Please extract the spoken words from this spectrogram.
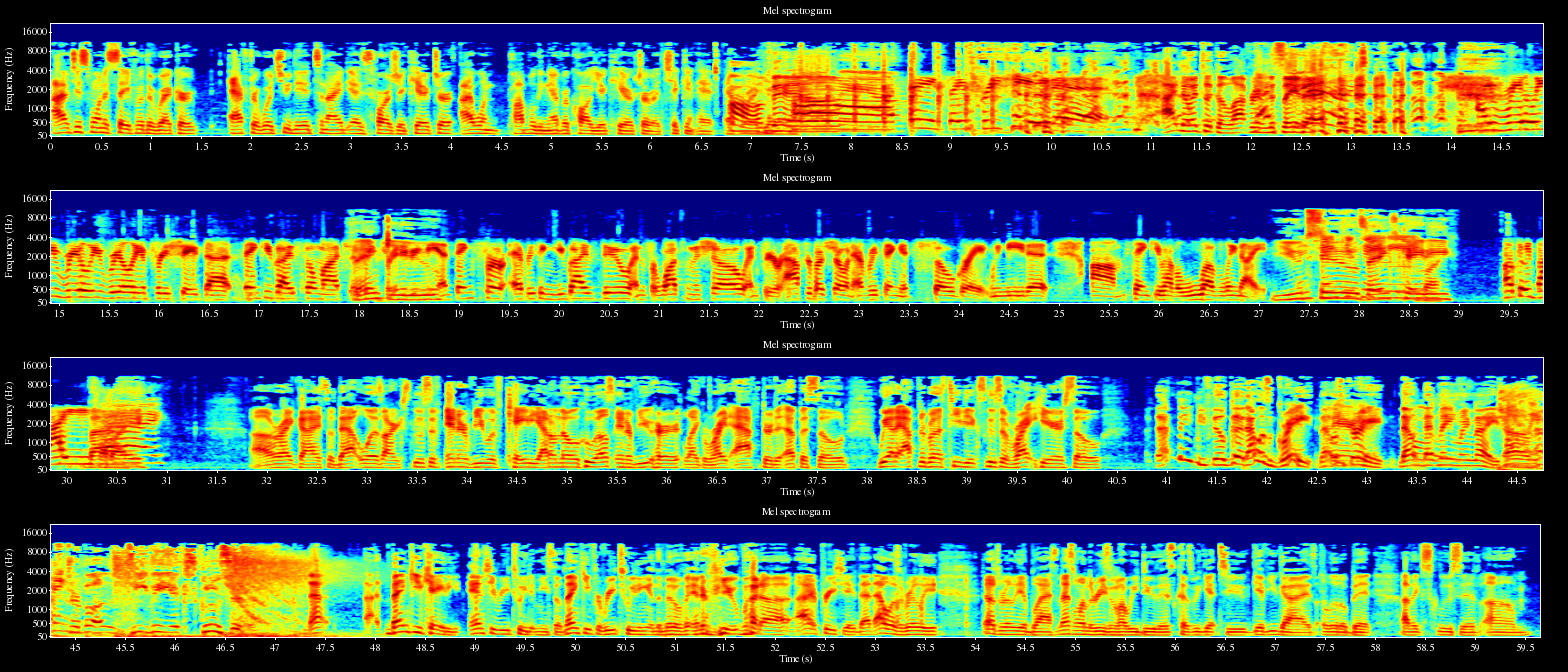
I just want to say for the record, after what you did tonight as far as your character, I would probably never call your character a chicken head ever Aw, again. man. Aw, thanks. I appreciate it. I know it took a lot for him to say that. I really, really, really appreciate that. Thank you guys so much. And Thank thanks for interviewing you. me. And thanks for everything you guys do and for watching the show and for your AfterBuzz show and everything. It's so great. We need it. Um, thank you. Have a lovely night. you Thank- too. thank you, Thanks, Katie. Katie. Okay, bye. Bye. Bye. All right, guys. So that was our exclusive interview with Katie. I don't know who else interviewed her like right after the episode. We had an AfterBuzz TV exclusive right here, so that made me feel good. That was great. That was Very. great. That that made my night. Totally. Um, Thank- AfterBuzz TV exclusive. that. Uh, thank you, Katie, and she retweeted me. So thank you for retweeting in the middle of an interview. But uh, I appreciate that. That was really, that was really a blast, and that's one of the reasons why we do this because we get to give you guys a little bit of exclusive. Um,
